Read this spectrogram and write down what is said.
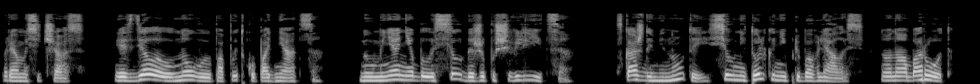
«Прямо сейчас. Я сделала новую попытку подняться, но у меня не было сил даже пошевелиться. С каждой минутой сил не только не прибавлялось, но наоборот,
